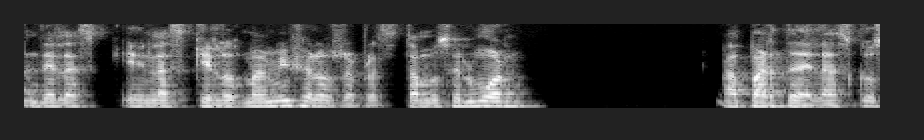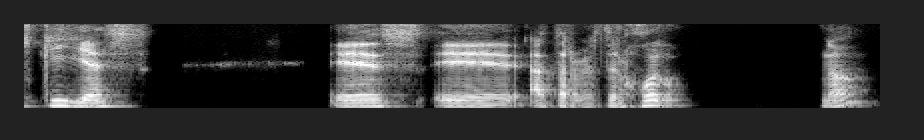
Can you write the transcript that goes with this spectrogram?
de las, en las que los mamíferos representamos el humor, aparte de las cosquillas, es a través del juego, ¿no?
